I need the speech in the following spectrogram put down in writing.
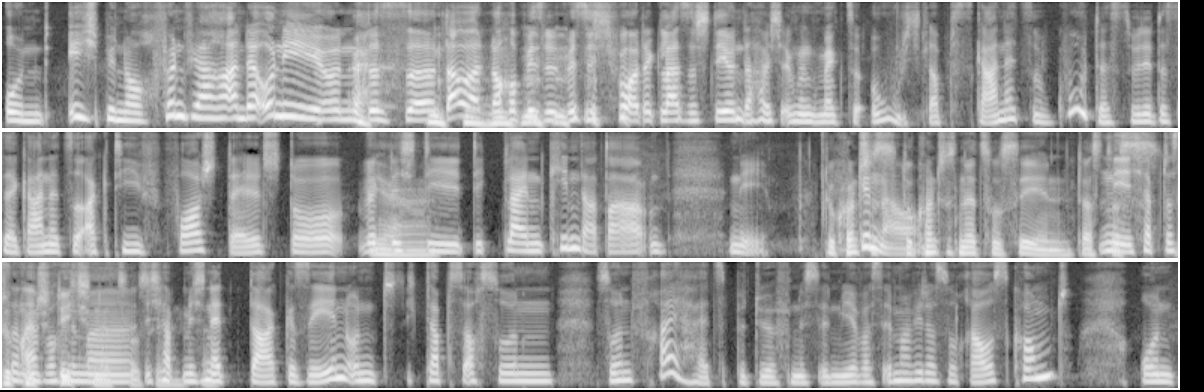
und ich bin noch fünf Jahre an der Uni und das äh, dauert noch ein bisschen, bis ich vor der Klasse stehe. Und da habe ich irgendwann gemerkt, so, oh, ich glaube, das ist gar nicht so gut, dass du dir das ja gar nicht so aktiv vorstellst. Da wirklich Ja. die, die kleinen Kinder da und nee. Du konntest, Genau. du konntest nicht so sehen. Dass das, nee, ich habe das dann einfach nicht mehr, so ich habe mich Ja. nicht da gesehen und ich glaube, das ist auch so ein, so ein Freiheitsbedürfnis in mir, was immer wieder so rauskommt. Und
